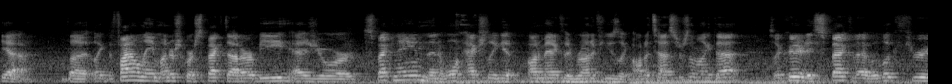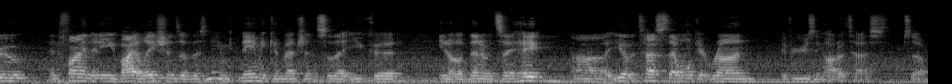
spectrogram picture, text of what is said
yeah, the like the file name underscore spec.rb as your spec name, then it won't actually get automatically run if you use like Autotest or something like that. So I created a spec that would look through and find any violations of this name, naming convention, so that you could, you know, then it would say, hey, uh, you have a test that won't get run if you're using Autotest. So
